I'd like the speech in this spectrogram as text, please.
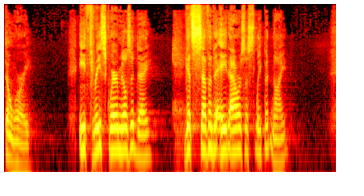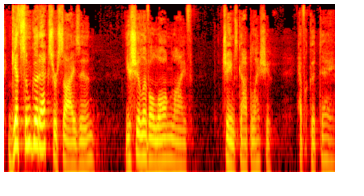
don't worry. Eat three square meals a day, get seven to eight hours of sleep at night, get some good exercise in. You should live a long life. James, God bless you. Have a good day.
